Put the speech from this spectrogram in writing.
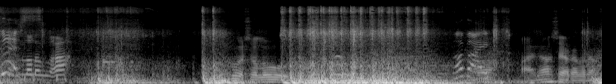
Miten... Kuinka on? Bye bye. Aina on seuraavana.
